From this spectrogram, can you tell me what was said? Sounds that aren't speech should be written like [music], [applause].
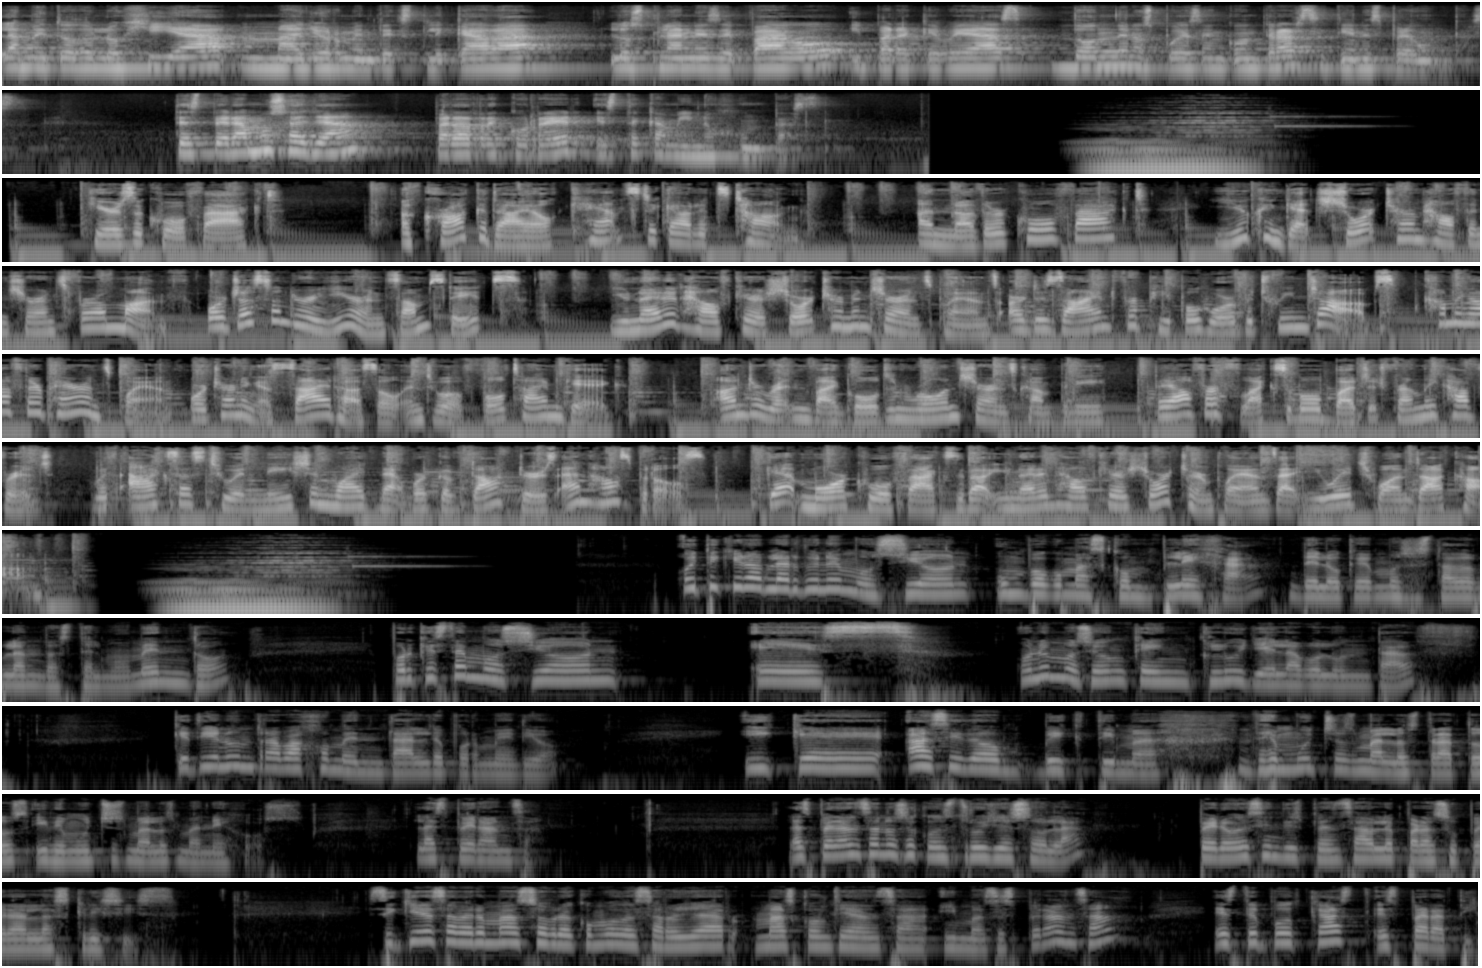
la metodología mayormente explicada, los planes de pago y para que veas dónde nos puedes encontrar si tienes preguntas. Te esperamos allá para recorrer este camino juntas. Here's a cool fact. A crocodile can't stick out its tongue. Another cool fact, you can get short-term health insurance for a month or just under a year in some states. United Healthcare short term insurance plans are designed for people who are between jobs, coming off their parents' plan, or turning a side hustle into a full time gig. Underwritten by Golden Rule Insurance Company, they offer flexible, budget friendly coverage with access to a nationwide network of doctors and hospitals. Get more cool facts about United Healthcare short term plans at uh1.com. Hoy te quiero hablar de una emoción un poco más compleja de lo que hemos estado hablando hasta el momento, porque esta emoción es una emoción que incluye la voluntad, que tiene un trabajo mental de por medio y que ha sido víctima [laughs] de muchos malos tratos y de muchos malos manejos. La esperanza. La esperanza no se construye sola, pero es indispensable para superar las crisis. Si quieres saber más sobre cómo desarrollar más confianza y más esperanza, este podcast es para ti.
